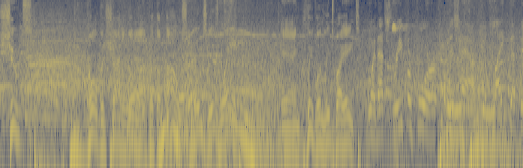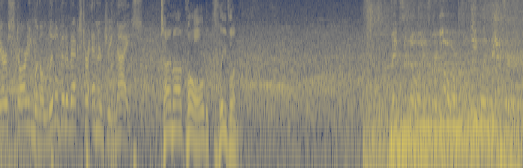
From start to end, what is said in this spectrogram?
Shoots. Pulled the shot a little up, but the bounce goes his way. And Cleveland leads by eight. Boy, that's three for four this half. You like that they're starting with a little bit of extra energy. Nice. Timeout called Cleveland. Make some noise for your Cleveland dancers.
